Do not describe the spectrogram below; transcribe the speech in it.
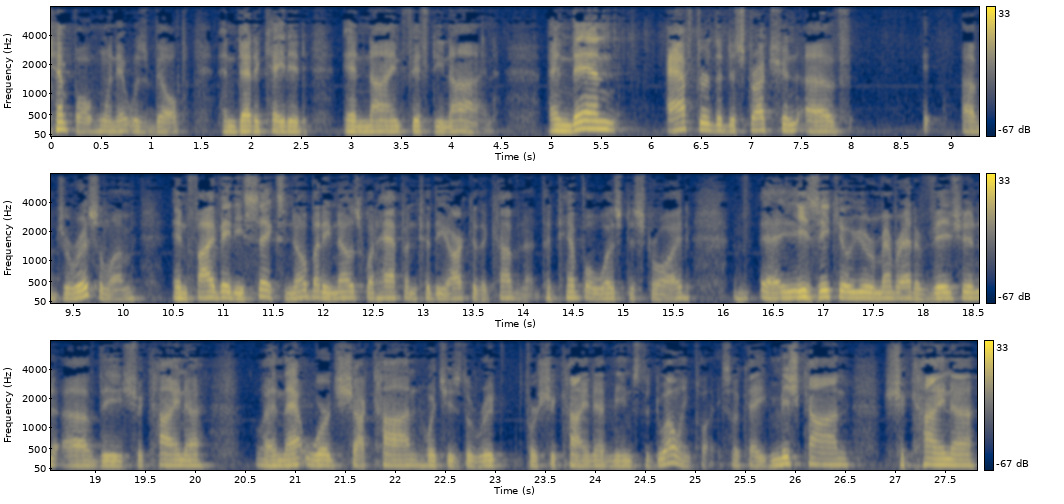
temple when it was built and dedicated in 959. And then, after the destruction of of Jerusalem in 586, nobody knows what happened to the Ark of the Covenant. The temple was destroyed. Ezekiel, you remember, had a vision of the Shekinah and that word shakan, which is the root for Shekinah, means the dwelling place. Okay, Mishkan, Shekinah,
